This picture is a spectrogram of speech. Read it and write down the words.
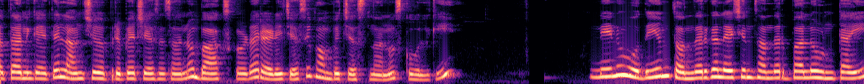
తనకైతే లంచ్ ప్రిపేర్ చేసేసాను. బాక్స్ కూడా రెడీ చేసి పంపించేస్తున్నాను స్కూల్కి. నేను ఉదయం తొందరగా లేచిన సందర్భాలు ఉంటాయి.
